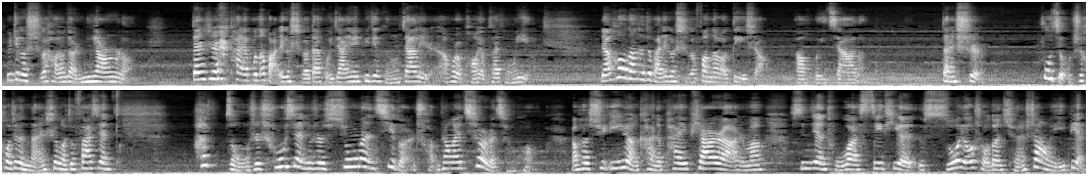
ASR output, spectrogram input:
因为这个蛇好像有点蔫儿了，但是他也不能把这个蛇带回家，因为毕竟可能家里人啊或者朋友不太同意。然后呢，他就把这个蛇放到了地上，然后回家了。但是不久之后，这个男生啊就发现，他总是出现就是胸闷气短、喘不上来气儿的情况。然后他去医院看着拍片儿啊，什么心电图啊、CT 啊，所有手段全上了一遍，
